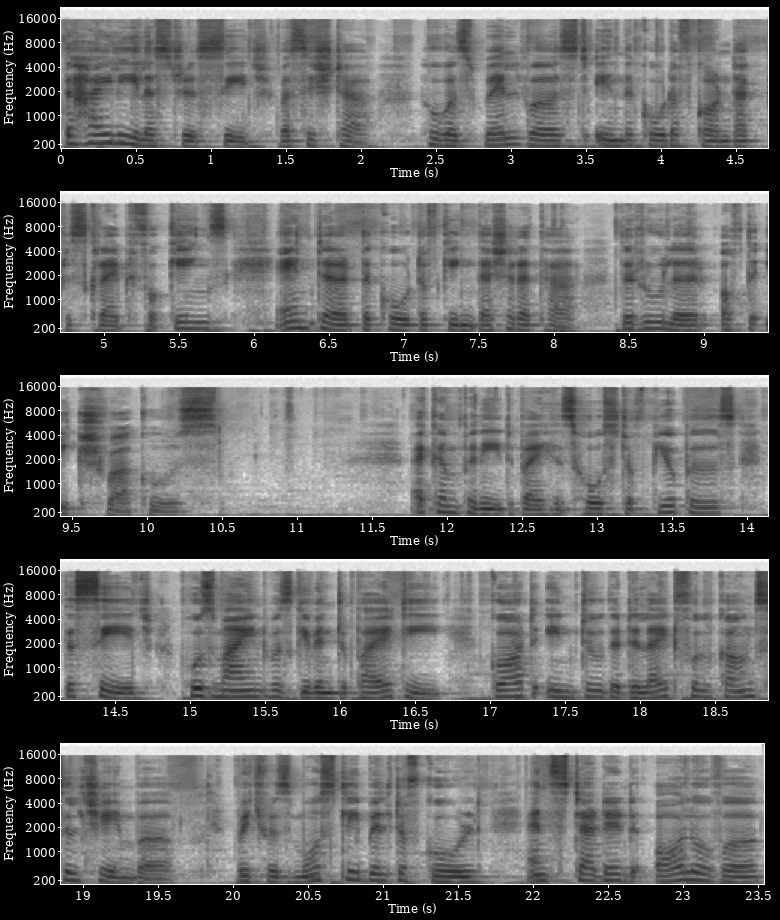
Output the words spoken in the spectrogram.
the highly illustrious sage Vasishtha, who was well versed in the code of conduct prescribed for kings, entered the court of King Dasharatha, the ruler of the Ikshvakus. Accompanied by his host of pupils, the sage, whose mind was given to piety, got into the delightful council chamber, which was mostly built of gold and studded all over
